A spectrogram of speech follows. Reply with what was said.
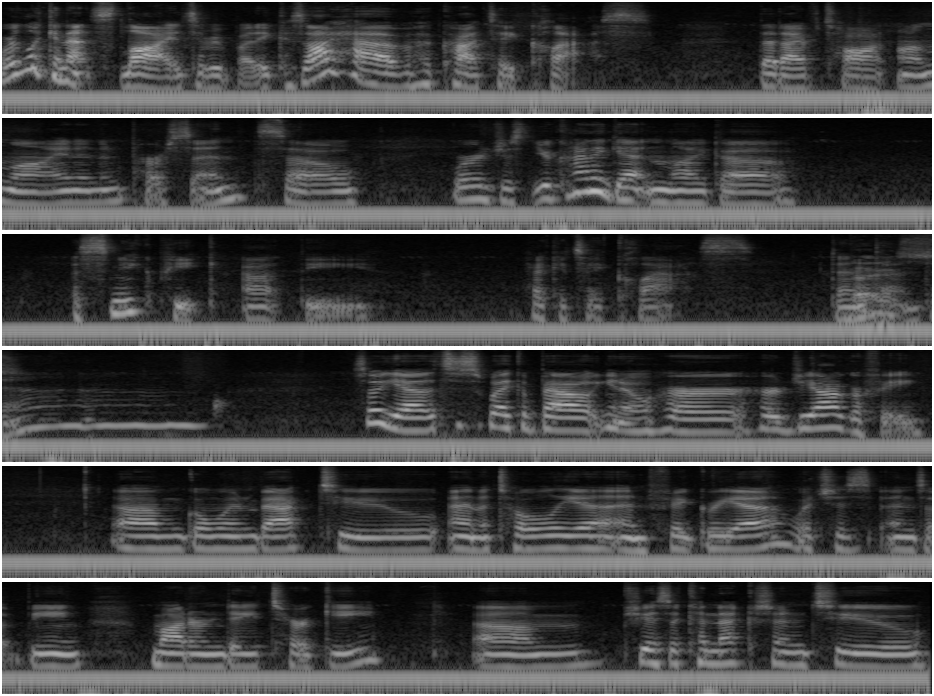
we're looking at slides, everybody, because I have a Hecate class that I've taught online and in person. So we're just you're kind of getting like a a sneak peek at the Hecate class. Dun, Nice. dun, dun. So yeah, it's just like about you know her her geography, um, going back to Anatolia and Phrygia, which is ends up being modern day Turkey. Um, she has a connection to.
